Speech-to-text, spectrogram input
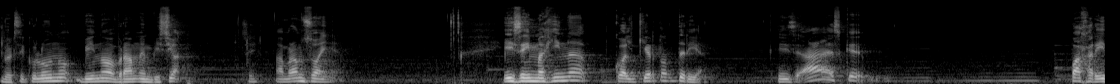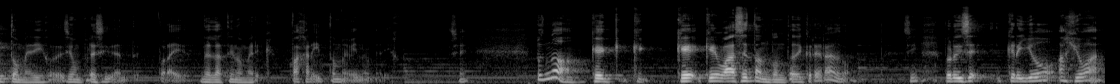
versículo 1, vino Abraham en visión. Abraham sueña. Y se imagina cualquier tontería. Y dice, ah, es que pajarito me dijo, decía un presidente por ahí de Latinoamérica. Pajarito me vino y me dijo. ¿Sí? Pues no, ¿qué, qué, qué, qué base tan tonta de creer algo? ¿Sí? Pero dice, creyó a Jehová.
